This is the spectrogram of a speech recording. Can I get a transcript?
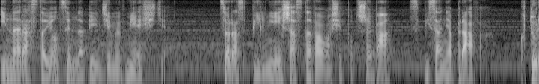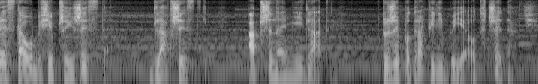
i narastającym napięciem w mieście, coraz pilniejsza stawała się potrzeba spisania prawa, które stałoby się przejrzyste dla wszystkich, a przynajmniej dla tych, którzy potrafiliby je odczytać.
